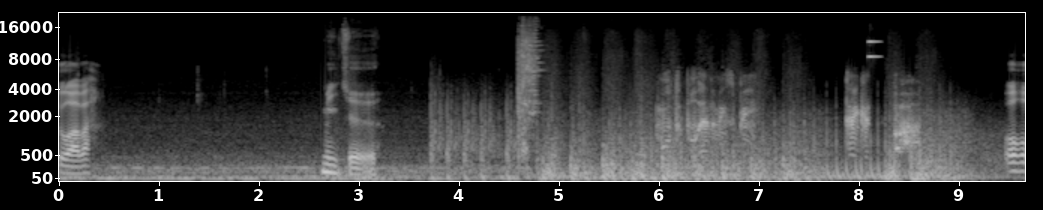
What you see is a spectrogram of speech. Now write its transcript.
ตัวปะไม่เจอ Multiple enemies B. Take it. Ah. โอ้โห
